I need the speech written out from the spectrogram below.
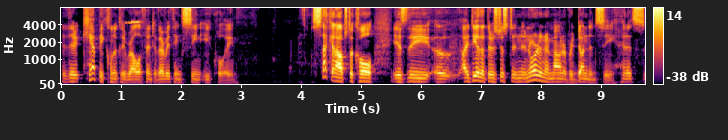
there can't be clinically relevant if everything's seen equally. Second obstacle is the uh, idea that there's just an inordinate amount of redundancy, and it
